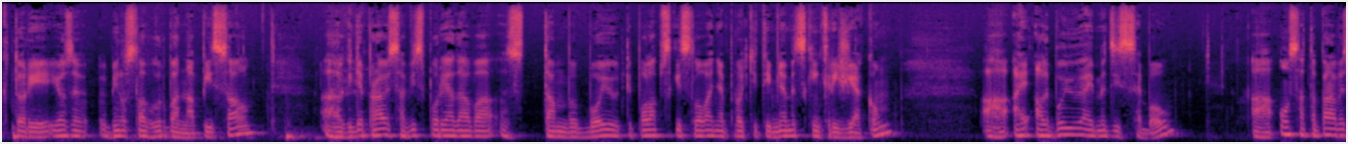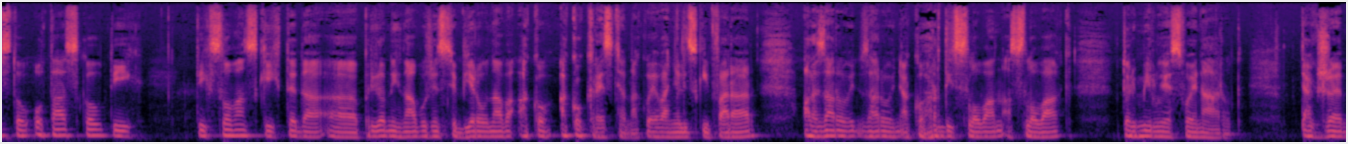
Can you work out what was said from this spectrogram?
ktorý Jozef Miroslav Hurban napísal, a kde práve sa vysporiadáva s tam bojujú tí polapskí Slovania proti tým nemeckým kryžiakom, a aj, ale bojujú aj medzi sebou. A on sa tam práve s tou otázkou tých, tých slovanských teda uh, prírodných náboženstiev vyrovnáva ako, ako kresťan, ako evangelický farár, ale zároveň, zároveň ako hrdý Slovan a Slovák, ktorý miluje svoj národ. Takže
